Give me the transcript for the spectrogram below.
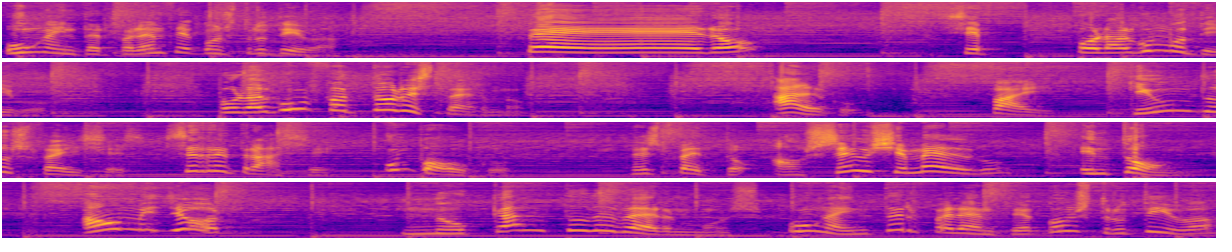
unha interferencia construtiva. Pero, se por algún motivo, por algún factor externo, algo fai que un dos feixes se retrase un pouco respecto ao seu xemelgo, entón, ao mellor, no canto de vermos unha interferencia construtiva,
